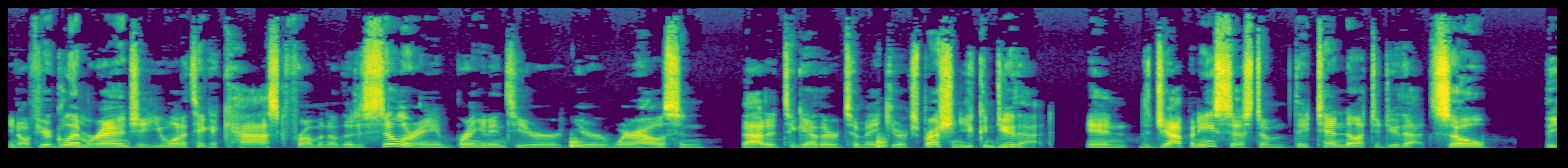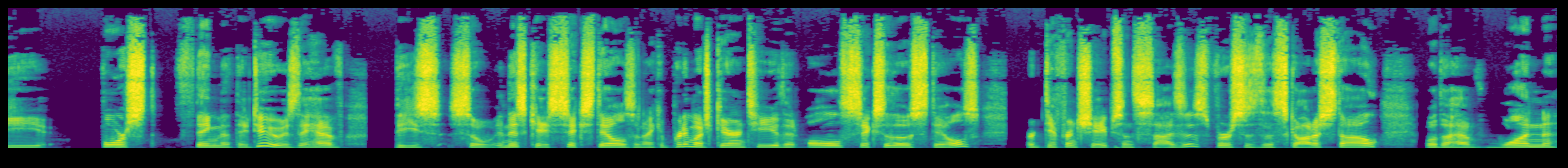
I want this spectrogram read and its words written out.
you know if you're Glenmorangie, you want to take a cask from another distillery and bring it into your your warehouse and vat it together to make your expression. You can do that. In the Japanese system, they tend not to do that. So the forced thing that they do is they have these so in this case six stills and i can pretty much guarantee you that all six of those stills are different shapes and sizes versus the scottish style. Where they'll have one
